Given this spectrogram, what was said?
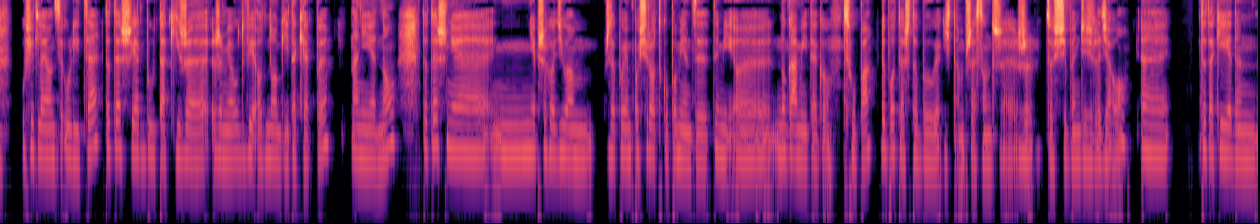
uświetlający ulicę, to też jak był taki, że, że miał dwie odnogi, tak jakby, a nie jedną, to też nie, nie przechodziłam, że tak powiem, po środku pomiędzy tymi e, nogami tego słupa, bo też to był jakiś tam przesąd, że, że coś się będzie źle działo. E, to taki jeden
